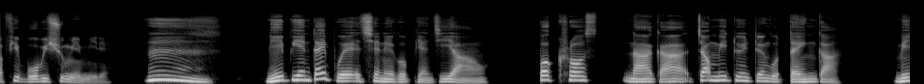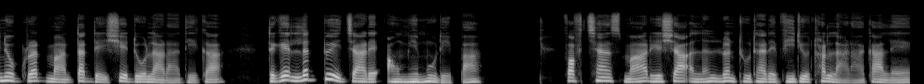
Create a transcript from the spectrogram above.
အဖြစ်ဘိုးပြီးရှုမြင်မိတယ်ဟွန်းမြေပြင်တိုက်ပွဲအခြေအနေကိုပြန်ကြည့်ရအောင် Pokros နာကကြောက်မီတွင်တွင်ကိုတိန်က Minograd မှာတက်တဲ့ရှေ့တိုးလာတာဒီကတကယ်လက်တွေ့ကြတဲ့အောင်မြင်မှုတွေပါ Fof Chance မှာရုရှားအလံလွန့်ထူထားတဲ့ဗီဒီယိုထွက်လာတာကလည်း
